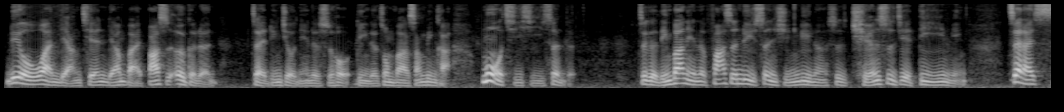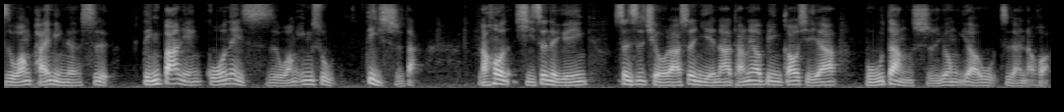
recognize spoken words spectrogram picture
六万两千两百八十二个人，在零九年的时候领了重大伤病卡，末期喜肾的这个零八年的发生率、肾行率呢是全世界第一名。再来死亡排名呢是零八年国内死亡因素第十大，然后洗肾的原因肾丝球啦、肾炎啊、糖尿病、高血压、不当使用药物、自然老化。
